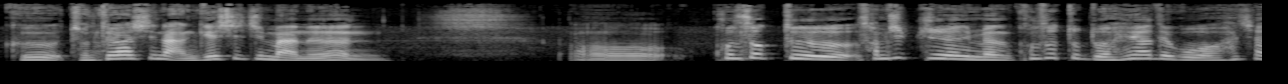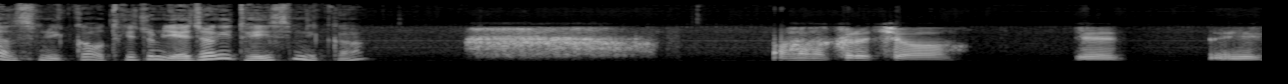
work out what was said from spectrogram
그 전태화 씨는 안 계시지만은 어 콘서트 30주년이면 콘서트도 해야 되고 하지 않습니까? 어떻게 좀 예정이 돼 있습니까? 아 그렇죠. 예, 이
